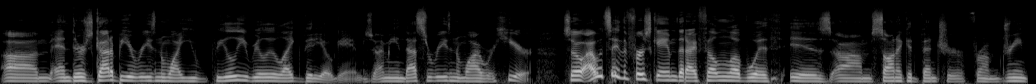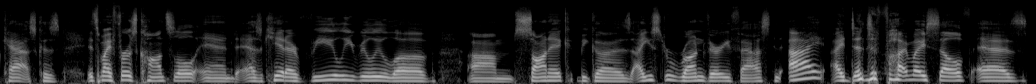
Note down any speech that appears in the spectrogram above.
Um, and there's got to be a reason why you really, really like video games. I mean, that's the reason why we're here. So I would say the first game that I fell in love with is um, Sonic Adventure from Dreamcast because it's my first console, and as a kid, I really, really love um, Sonic because I used to run very fast, and I identify myself as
